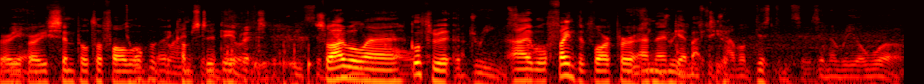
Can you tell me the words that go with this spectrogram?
very Yes. very simple to follow when it comes to an ability Daedric. the priests of So I will uh, go through it. I will find the torpor and then get back to you. travel distances in the real world.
